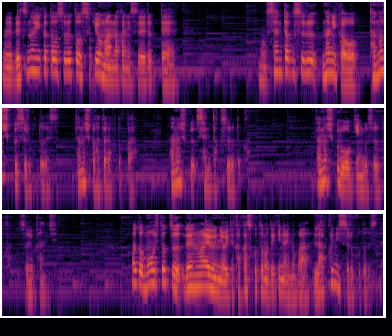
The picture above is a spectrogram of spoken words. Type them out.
これ別の言い方をすると好きを真ん中に据えるってもう選択する何かを楽しくすることです。楽しく働くとか、楽しく選択するとか、楽しくウォーキングするとか、そういう感じ。あともう一つ恋愛運において欠かすことのできないのが楽にすることですね。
